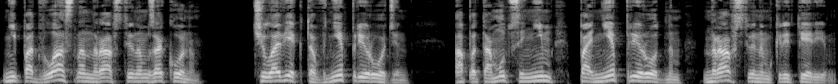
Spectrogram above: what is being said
не подвластна нравственным законам. Человек-то вне природен, а потому ценим по неприродным нравственным критериям.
